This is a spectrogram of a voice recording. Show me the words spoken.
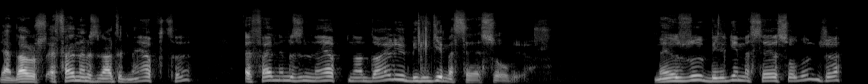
yani daha doğrusu Efendimizin artık ne yaptığı, Efendimizin ne yaptığına dair bir bilgi meselesi oluyor. Mevzu bilgi meselesi olunca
